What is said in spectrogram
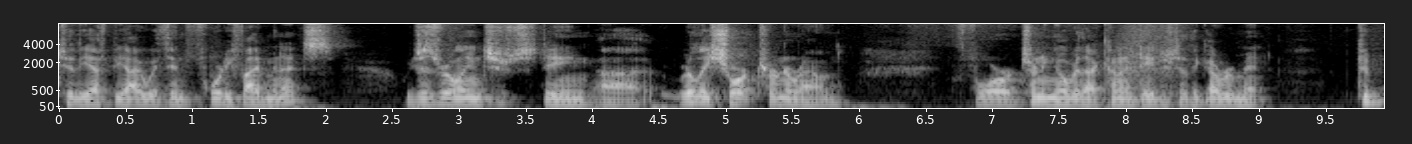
to the FBI within 45 minutes, which is really interesting, uh, really short turnaround for turning over that kind of data to the government. Could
